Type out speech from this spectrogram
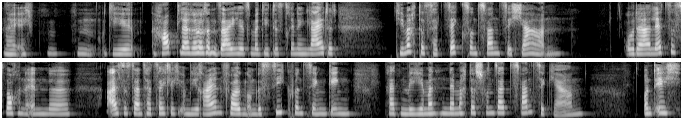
naja, ich, die Hauptlehrerin, sage ich jetzt mal, die das Training leitet, die macht das seit 26 Jahren. Oder letztes Wochenende, als es dann tatsächlich um die Reihenfolgen, um das Sequencing ging, hatten wir jemanden, der macht das schon seit 20 Jahren. Und ich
